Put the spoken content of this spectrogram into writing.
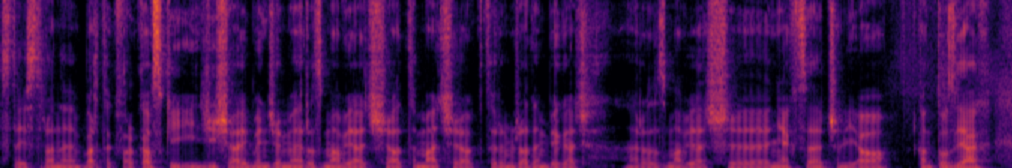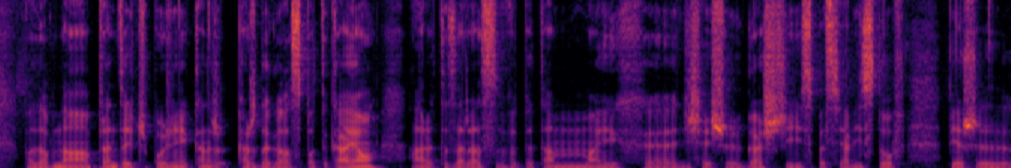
Z tej strony Bartek Falkowski i dzisiaj będziemy rozmawiać o temacie, o którym żaden biegać rozmawiać e, nie chce, czyli o kontuzjach. Podobno prędzej czy później każdego spotykają, ale to zaraz wypytam moich e, dzisiejszych gości, specjalistów. Pierwszy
